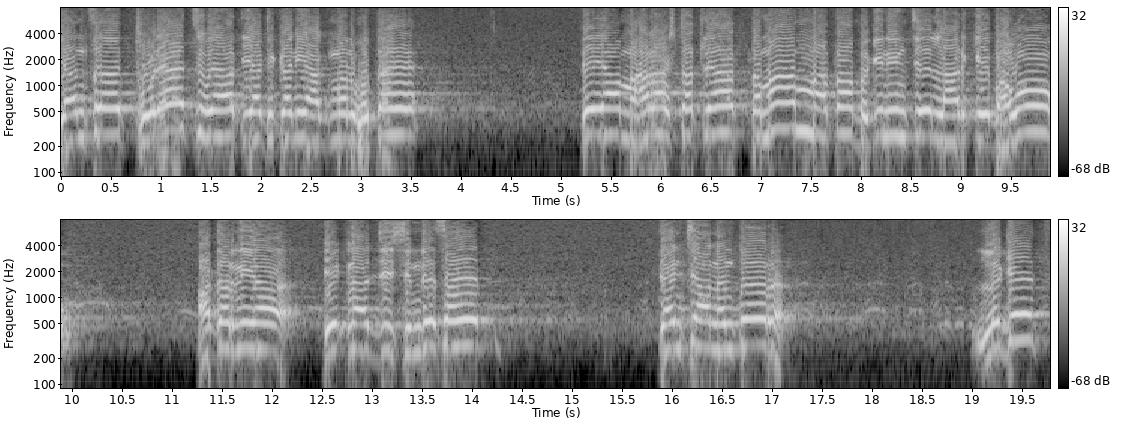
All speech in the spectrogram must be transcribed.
ज्यांचं थोड्याच वेळात या ठिकाणी आगमन होत आहे ते या महाराष्ट्रातल्या तमाम माता भगिनींचे लाडके भाऊ आदरणीय एकनाथजी शिंदे साहेब त्यांच्या नंतर लगेच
